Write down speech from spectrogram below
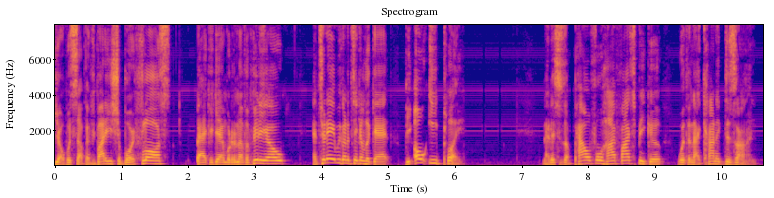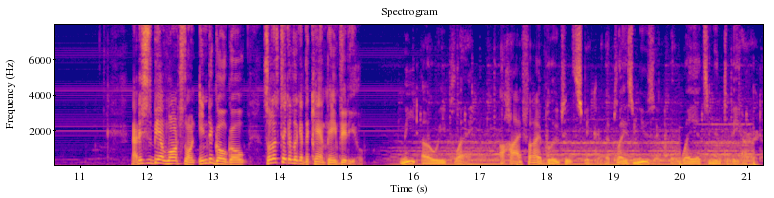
Yo, what's up, everybody? It's your boy Floss, back again with another video. And today we're going to take a look at the OE Play. Now, this is a powerful hi fi speaker with an iconic design. Now, this is being launched on Indiegogo, so let's take a look at the campaign video. Meet OE Play, a hi fi Bluetooth speaker that plays music the way it's meant to be heard.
